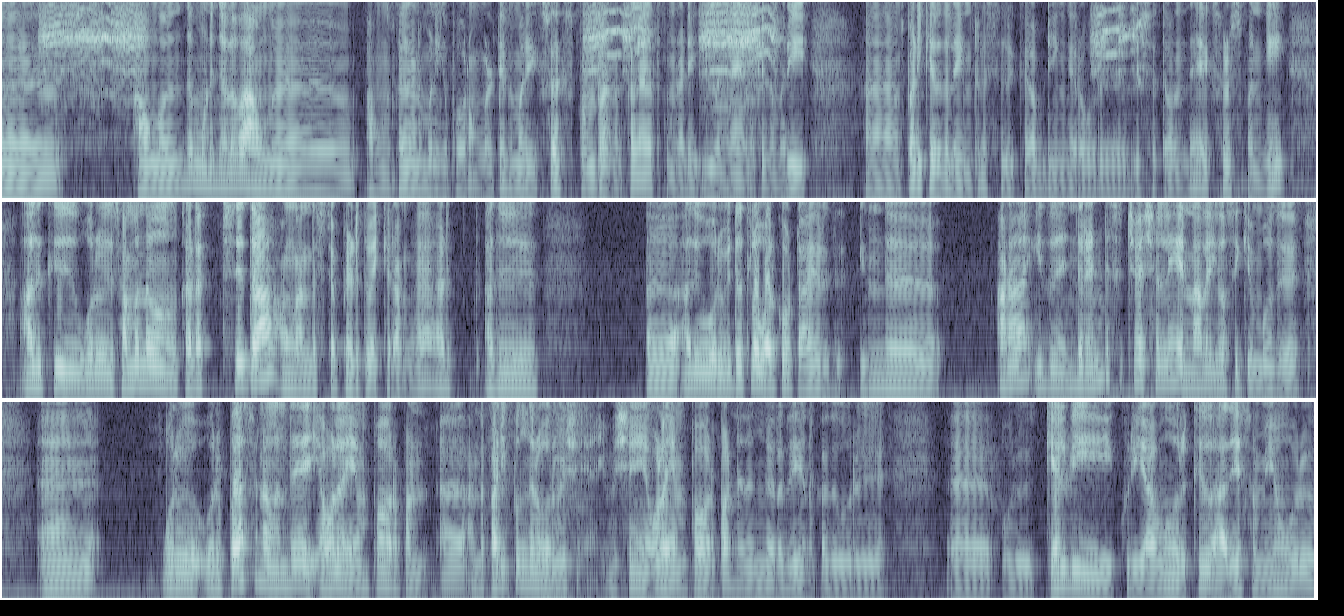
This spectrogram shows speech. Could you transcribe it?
அவங்க வந்து முடிஞ்சளவு அவங்க அவங்க கல்யாணம் பண்ணிக்க போகிறவங்கள்ட்ட இந்த மாதிரி எக்ஸ்பிரஸ் பண்ணுறாங்க கல்யாணத்துக்கு முன்னாடி இல்லைங்க எனக்கு இந்த மாதிரி படிக்கிறதுல இன்ட்ரெஸ்ட் இருக்குது அப்படிங்கிற ஒரு விஷயத்த வந்து எக்ஸ்பிரஸ் பண்ணி அதுக்கு ஒரு சம்மந்தம் கிடச்சி தான் அவங்க அந்த ஸ்டெப் எடுத்து வைக்கிறாங்க. அடுத் அது அது ஒரு விதத்தில் ஒர்க் அவுட் ஆயிடுது இந்த ஆனால் இது இந்த ரெண்டு சுச்சுவேஷன்லேயும் என்னால் யோசிக்கும்போது ஒரு ஒரு பர்சனை வந்து எவ்வளோ எம்பவர் பண் அந்த படிப்புங்கிற ஒரு விஷயம் விஷயம் எவ்வளோ எம்பவர் பண்ணுதுங்கிறது எனக்கு அது ஒரு ஒரு கேள்விக்குறியாகவும் இருக்குது அதே சமயம் ஒரு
